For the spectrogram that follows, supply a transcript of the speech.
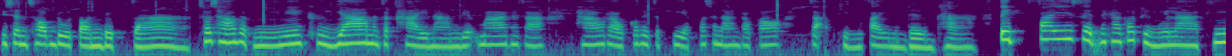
ที่ฉันชอบดูตอนเด็กจ้า เช้าๆแบบนี้นี่คือหญ้ามันจะคายน้ำเยอะมากนะจ๊ะ เท้าเราก็เลยจะเปียก เพราะฉะนั้นเราก็จะผิงไฟเหมือนเดิมค่ะ ติดไฟเสร็จนะคะก็ถึงเวลาที่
